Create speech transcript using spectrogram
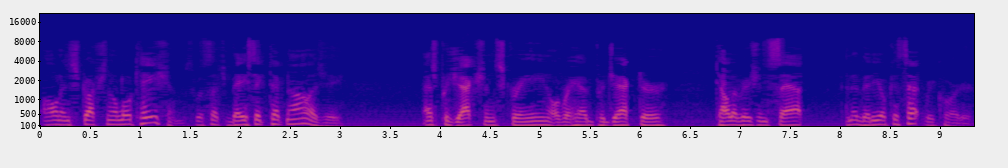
all instructional locations with such basic technology as projection screen, overhead projector, television set, and a video cassette recorder.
